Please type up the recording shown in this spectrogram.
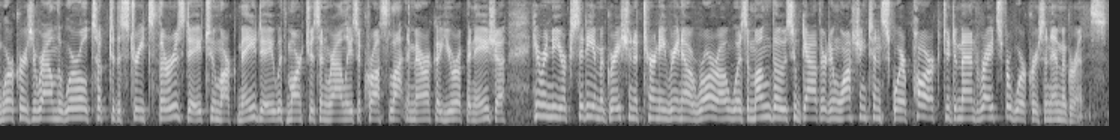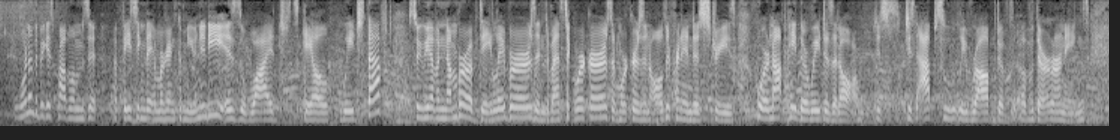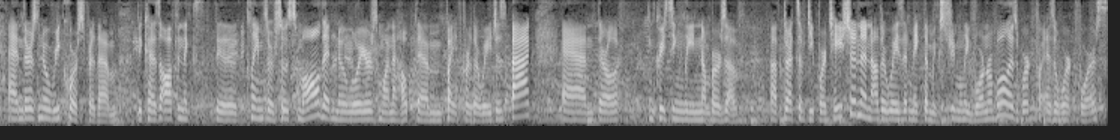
Workers around the world took to the streets Thursday to mark May Day with marches and rallies across Latin America, Europe and Asia. Here in New York City, immigration attorney Rena Aurora was among those who gathered in Washington Square Park to demand rights for workers and immigrants. One of the biggest problems uh, facing the immigrant community is the wide-scale wage theft. So we have a number of day laborers and domestic workers and workers in all different industries who are not paid their wages at all, just, just absolutely robbed of, of their earnings. And there's no recourse for them because often the, the claims are so small that no lawyers want to help them fight for their wages back. And there are increasingly numbers of, of threats of deportation and other ways that make them extremely vulnerable as, work, as a workforce.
